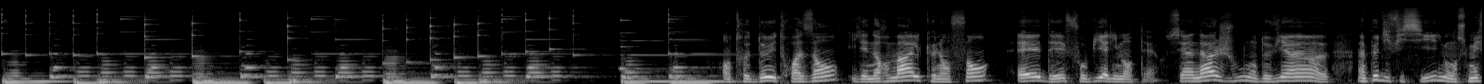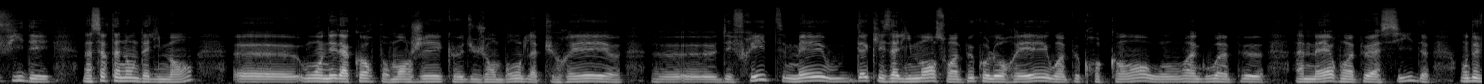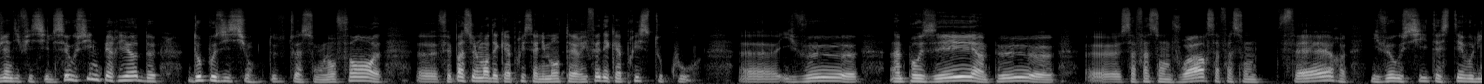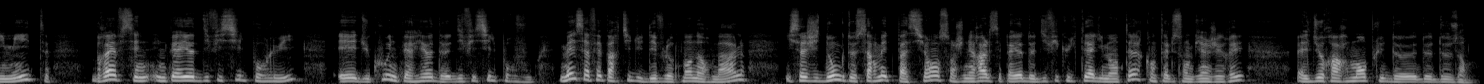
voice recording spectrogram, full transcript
Entre 2 et 3 ans, il est normal que l'enfant ait des phobies alimentaires. C'est un âge où on devient euh, un peu difficile, où on se méfie d'un certain nombre d'aliments. Euh, où on est d'accord pour manger que du jambon, de la purée, euh, euh, des frites, mais où dès que les aliments sont un peu colorés ou un peu croquants ou ont un goût un peu amer ou un peu acide, on devient difficile. C'est aussi une période d'opposition. De toute façon, l'enfant ne fait pas seulement des caprices alimentaires, il fait des caprices tout court. il veut imposer un peu sa façon de voir, sa façon de faire. Il veut aussi tester vos limites. Bref, c'est une période difficile pour lui et du coup une période difficile pour vous. Mais ça fait partie du développement normal. Il s'agit donc de s'armer de patience. En général, ces périodes de difficultés alimentaires, quand elles sont bien gérées, elles durent rarement plus de, de deux ans.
